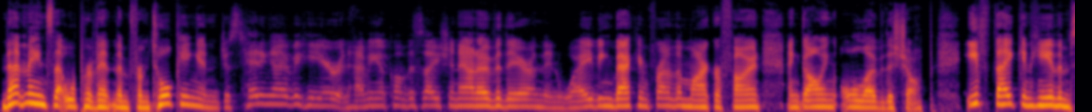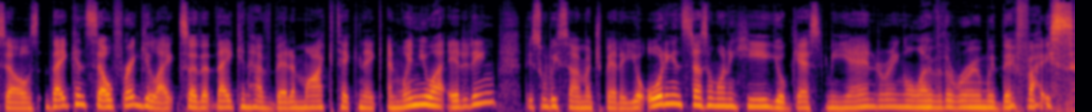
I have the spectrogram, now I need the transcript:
That means that will prevent them from talking and just heading over here and having a conversation out over there and then waving back in front of the microphone and going all over the shop. If they can hear themselves, they can self regulate so that they can have better mic technique. And when you are editing, this will be so much better. Your audience doesn't want to hear your guest meandering all over the room with their face.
